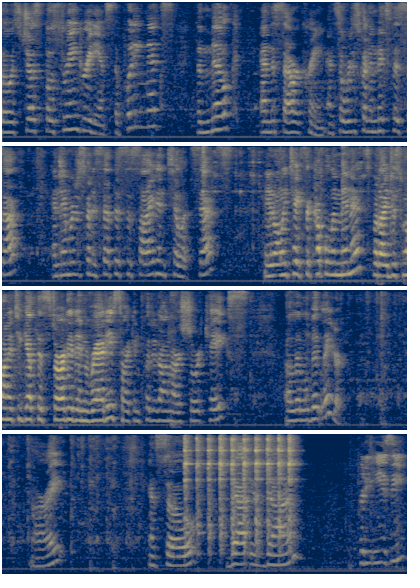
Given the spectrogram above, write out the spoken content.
So it's just those three ingredients, the pudding mix, the milk, and the sour cream. And so we're just going to mix this up, and then we're just going to set this aside until it sets. It only takes a couple of minutes, but I just wanted to get this started and ready so I can put it on our shortcakes a little bit later. All right. And so that is done. Pretty easy.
